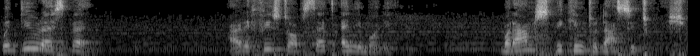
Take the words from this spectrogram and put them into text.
With due respect, I refuse to upset anybody. But I'm speaking to that situation.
